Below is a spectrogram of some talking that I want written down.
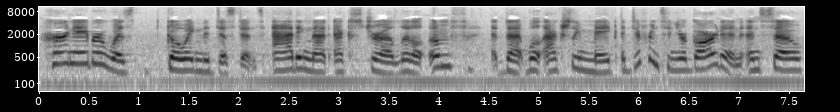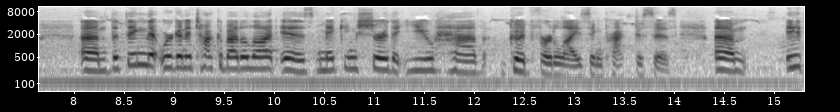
her neighbor was going the distance, adding that extra little oomph that will actually make a difference in your garden. And so um, the thing that we're going to talk about a lot is making sure that you have good fertilizing practices. Um, it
